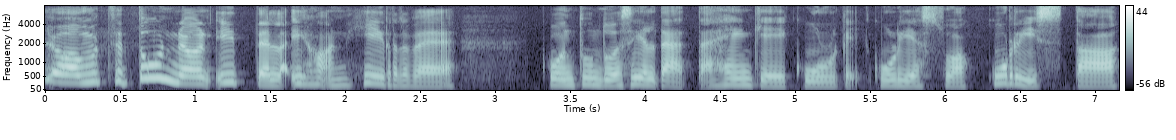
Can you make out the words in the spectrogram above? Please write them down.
Joo, mutta se tunne on itsellä ihan hirveä kun tuntuu siltä, että henki ei kulke, kulje sua kuristaa,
